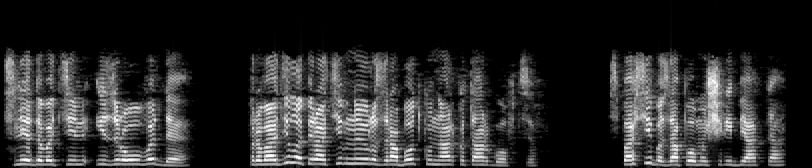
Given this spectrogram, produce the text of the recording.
следователь из РОВД, проводил оперативную разработку наркоторговцев. Спасибо за помощь, ребята.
